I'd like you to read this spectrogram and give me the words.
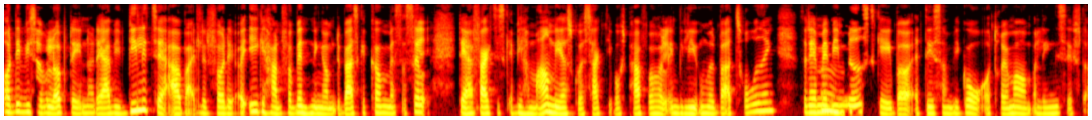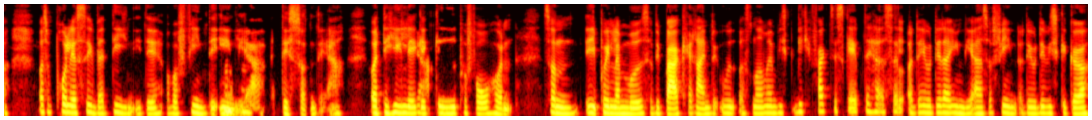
Og det vi så vil opdage, når det er, at vi er villige til at arbejde lidt for det, og ikke har en forventning om, at det bare skal komme med sig selv, det er faktisk, at vi har meget mere at skulle have sagt i vores parforhold, end vi lige umiddelbart troede. Ikke? Så det her med, at vi Mm. er medskaber af det, som vi går og drømmer om og længes efter. Og så prøv lige at se værdien i det, og hvor fint det egentlig Mm. er, at det er sådan, det er. Og at det hele ikke Ja. er givet på forhånd, sådan på en eller anden måde, så vi bare kan regne det ud og sådan noget. Men vi, vi kan faktisk skabe det her selv, og det er jo det, der egentlig er så fint, og det er jo det, vi skal gøre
